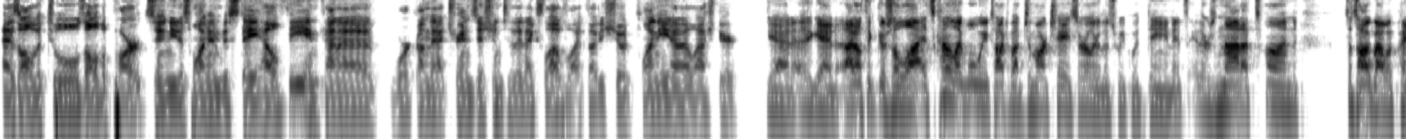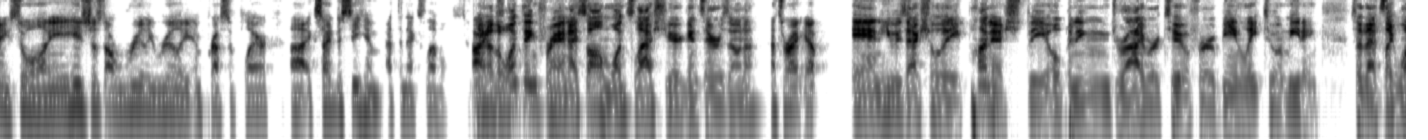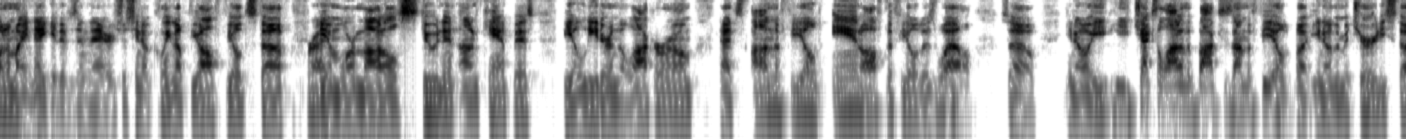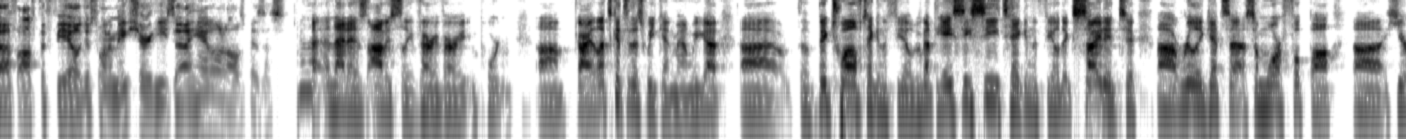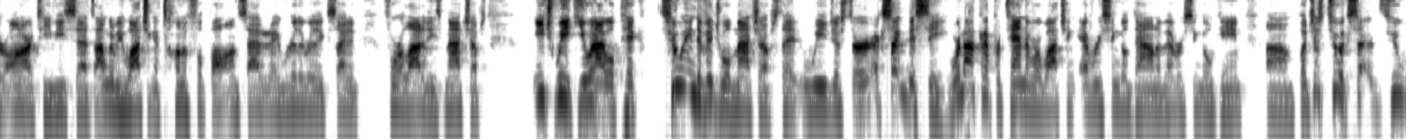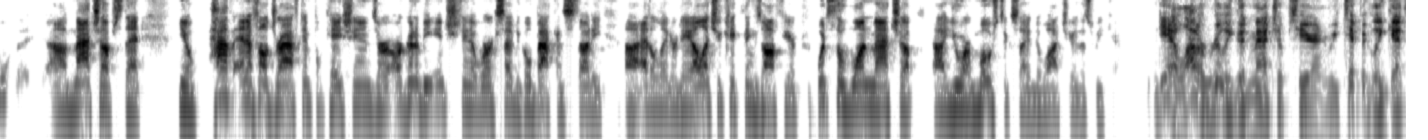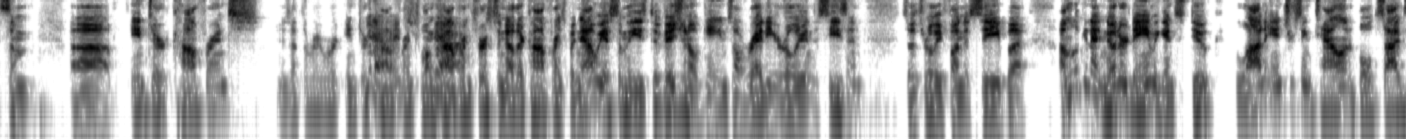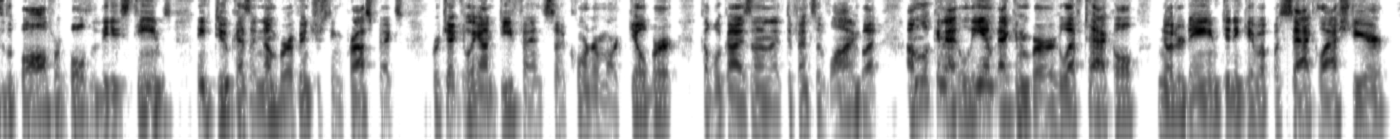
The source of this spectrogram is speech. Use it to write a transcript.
has all the tools, all the parts, and you just want him to stay healthy and kind of work on that transition to the next level. I thought he showed plenty uh, last year. Yeah, again, I don't think there's a lot. It's kind of like when we talked about Ja'Marr Chase earlier this week with Dane. It's there's not a ton to talk about with Penei Sewell. I mean, he's just a really, really impressive player. Uh, excited to see him at the next level. All you right. know, the one thing, Fran, I saw him once last year against Arizona. That's right. Yep. And he was actually punished the opening drive or two for being late to a meeting. So that's like one of my negatives in there. Is just you know clean up the off-field stuff, right. be a more model student on campus, be a leader in the locker room. That's on the field and off the field as well. So, you know, he, he checks a lot of the boxes on the field, but, you know, the maturity stuff off the field, just want to make sure he's uh, handling all his business. And that is obviously very, very important. Um, all right, let's get to this weekend, man. We got uh, the Big 12 taking the field. We've got the ACC taking the field. Excited to uh, really get uh, some more football uh, here on our TV sets. I'm going to be watching a ton of football on Saturday. Really, really excited for a lot of these matchups each week you and I will pick two individual matchups that we just are excited to see. We're not going to pretend that we're watching every single down of every single game, um, but just two two uh, matchups that you know have NFL draft implications or are going to be interesting that we're excited to go back and study uh, at a later date. I'll let you kick things off here. What's the one matchup uh, you are most excited to watch here this weekend? Yeah, a lot of really good matchups here, and we typically get some uh, inter-conference is that the right word? Interconference, yeah, one yeah. conference versus another conference. But now we have some of these divisional games already earlier in the season. So it's really fun to see. But I'm looking at Notre Dame against Duke. A lot of interesting talent, both sides of the ball for both of these teams. I think Duke has a number of interesting prospects, particularly on defense. Uh, corner Mark Gilbert, a couple guys on that defensive line. But I'm looking at Liam Eichenberg, left tackle, Notre Dame, didn't give up a sack last year,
